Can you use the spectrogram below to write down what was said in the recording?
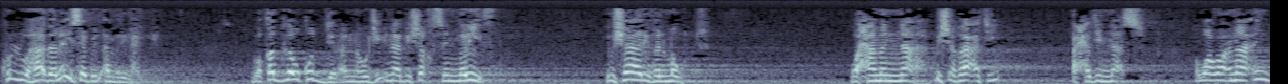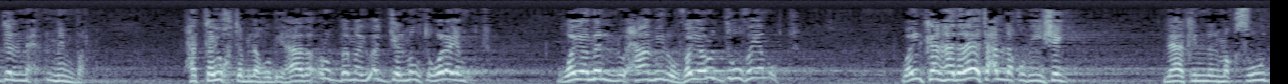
كل هذا ليس بالأمر الهين. وقد لو قدر أنه جئنا بشخص مريض يشارف الموت وحملناه بشفاعة أحد الناس. ووضعناه عند المنبر حتى يختم له بهذا. ربما يؤجل موته ولا يموت. ويمل حامله فيرده فيموت. وإن كان هذا لا يتعلق به شيء. لكن المقصود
